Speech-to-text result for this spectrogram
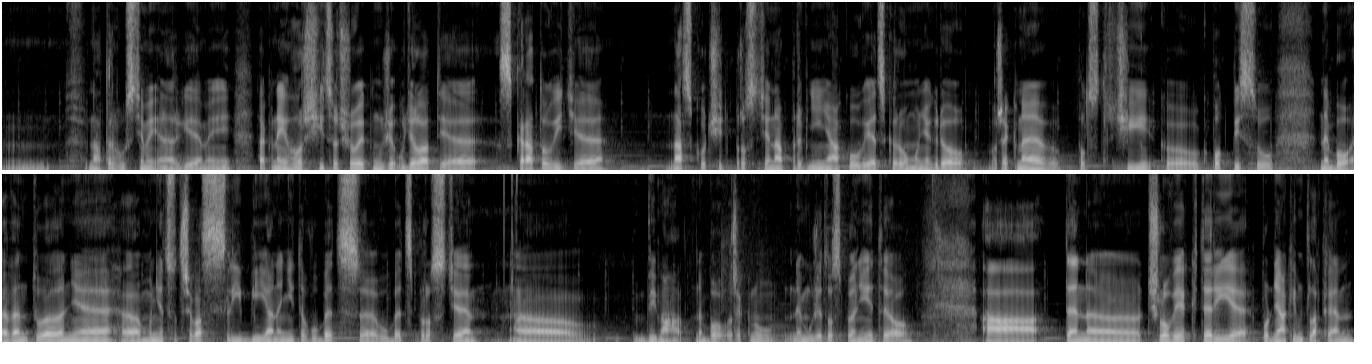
mm, na trhu s těmi energiemi, tak nejhorší, co člověk může udělat, je zkratovitě naskočit prostě na první nějakou věc, kterou mu někdo řekne, podstrčí k, k podpisu, nebo eventuálně eh, mu něco třeba slíbí a není to vůbec, vůbec prostě uh, vymáhat, nebo řeknu, nemůže to splnit, jo. A ten eh, člověk, který je pod nějakým tlakem,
